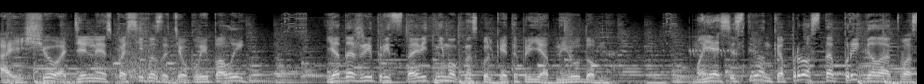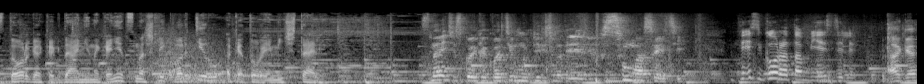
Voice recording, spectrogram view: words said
А еще отдельное спасибо за теплые полы. Я даже и представить не мог, насколько это приятно и удобно. Моя сестренка просто прыгала от восторга, когда они наконец нашли квартиру, о которой мечтали. Знаете, сколько квартир мы пересмотрели? С ума сойти. Весь город объездили. Ага,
